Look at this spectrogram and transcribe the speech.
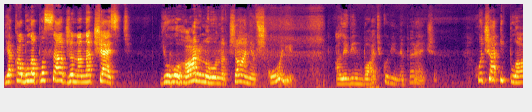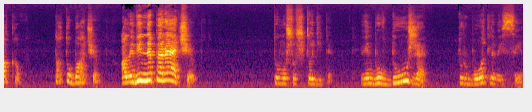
яка була посаджена на честь його гарного навчання в школі, але він батькові не перечив. Хоча і плакав, тато бачив, але він не перечив. Тому що що, діти? Він був дуже турботливий син.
